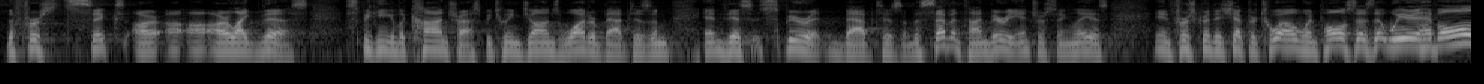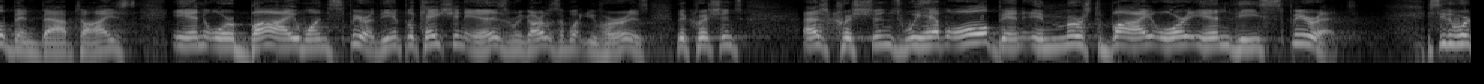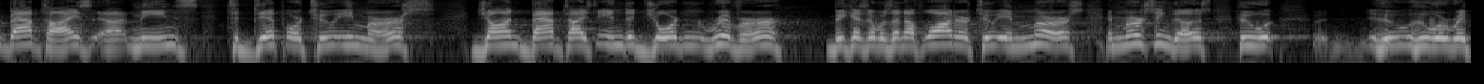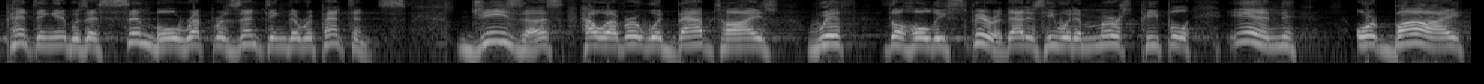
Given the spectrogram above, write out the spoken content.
The first six are, are, are, like this, speaking of a contrast between John's water baptism and this spirit baptism. The seventh time, very interestingly, is in 1 Corinthians chapter 12 when Paul says that we have all been baptized in or by one spirit. The implication is, regardless of what you've heard, is that Christians, as Christians, we have all been immersed by or in the Spirit. You see, the word baptize uh, means to dip or to immerse. John baptized in the Jordan River because there was enough water to immerse, immersing those who, who, who were repenting. It was a symbol representing the repentance. Jesus, however, would baptize with the Holy Spirit. That is, he would immerse people in or by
